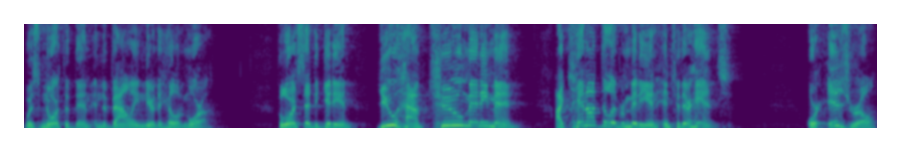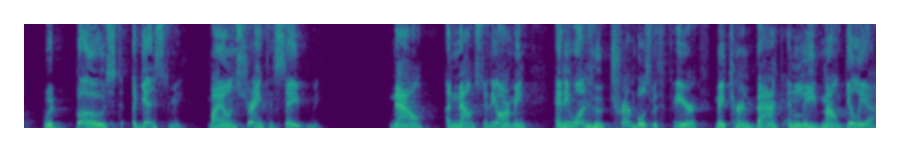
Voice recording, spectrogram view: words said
was north of them in the valley near the hill of Moreh. The Lord said to Gideon, You have too many men. I cannot deliver Midian into their hands, or Israel would boast against me. My own strength has saved me. Now, announce to the army Anyone who trembles with fear may turn back and leave Mount Gilead.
